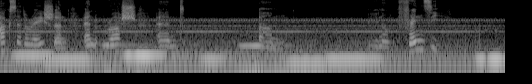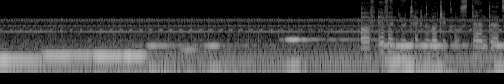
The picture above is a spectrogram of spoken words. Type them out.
acceleration and rush and um, you know frenzy. Of ever new technological standards,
